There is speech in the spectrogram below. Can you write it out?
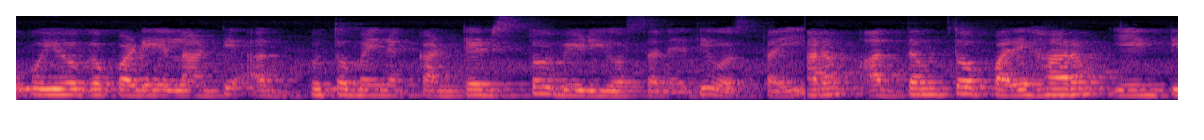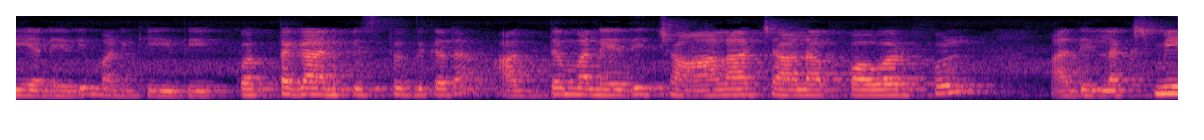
ఉపయోగపడేలాంటి అద్భుతమైన కంటెంట్స్తో వీడియోస్ అనేది వస్తాయి. మనం అద్దంతో పరిహారం ఏంటి అనేది మనకి ఇది కొత్తగా అనిపిస్తుంది కదా? అద్దం అనేది చాలా చాలా పవర్ఫుల్ అది లక్ష్మీ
